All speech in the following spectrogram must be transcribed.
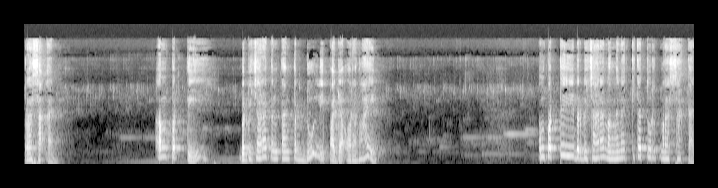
perasaan. Empati berbicara tentang peduli pada orang lain. Empati berbicara mengenai kita turut merasakan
